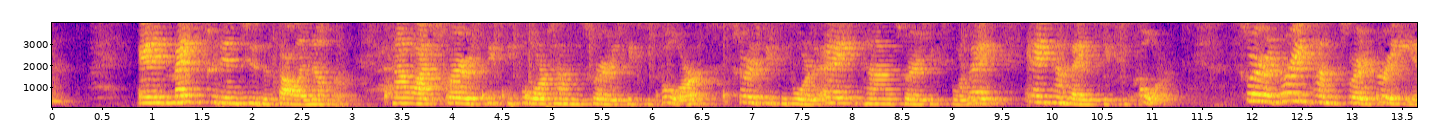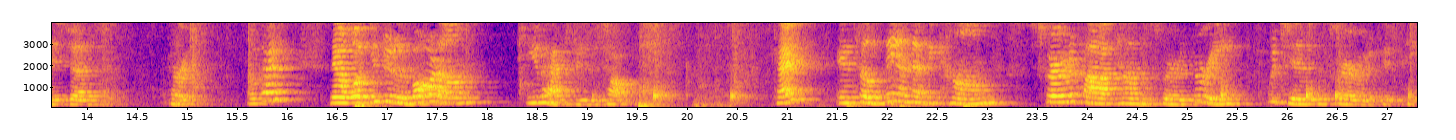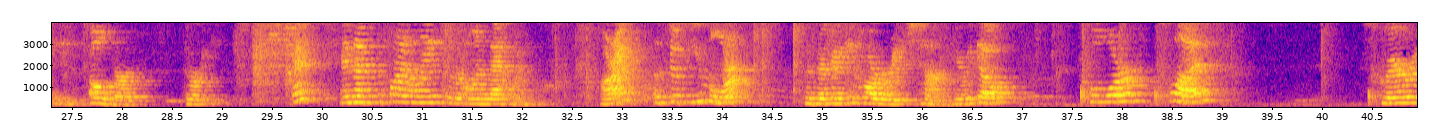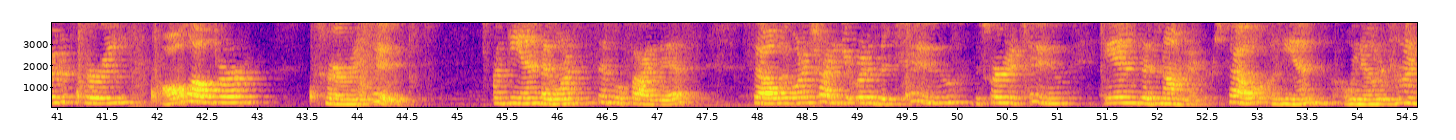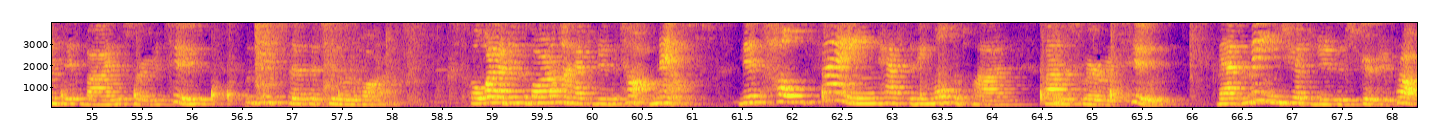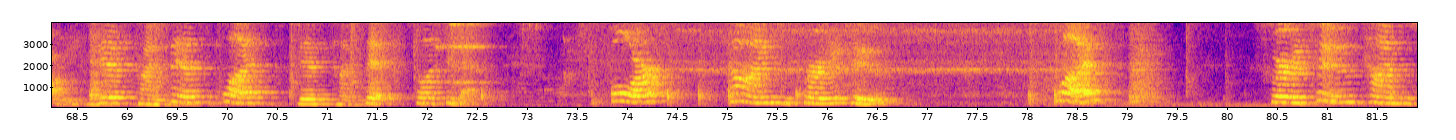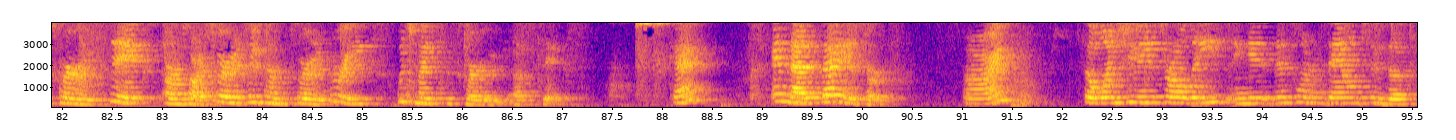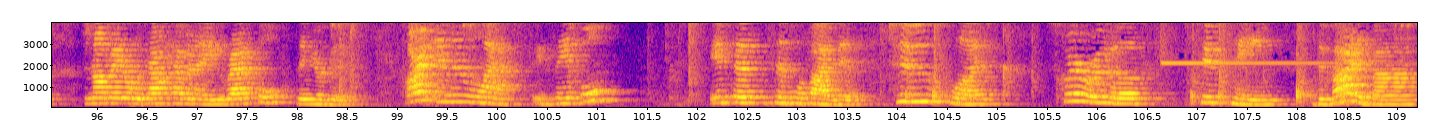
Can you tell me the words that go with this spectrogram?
and it makes it into the solid number. Kind of like square root of 64 times the square root of 64. Square root of 64 is 8 times square root of 64 is 8. And 8 times 8 is 64. Square root of 3 times the square root of 3 is just 3. Okay? Now what you do to the bottom you have to do the top. Okay? And so then that becomes square root of 5 times the square root of 3, which is the square root of 15 over 3. Okay? And that's the final answer on that one. All right, let's do a few more because they're going to get harder each time. Here we go. 4 plus square root of 3 all over square root of 2. Again, they want us to simplify this. So we want to try to get rid of the 2, the square root of 2, in the denominator. So, again, we know to times it by the square root of 2, which gives us a 2 on the bottom. But what I do the bottom, I have to do the top. Now, this whole thing has to be multiplied by the square root of 2. That means you have to do the distributive property. This times this plus this times this. So let's do that. 4 times the square root of 2 plus square root of 2 times the square root of 6, or I'm sorry, square root of 2 times the square root of 3, which makes the square root of 6. Okay? And that is that answer. Alright? So once you answer all these and get this one down to the denominator without having a radical, then you're good. Alright, and then the last example, it says to simplify this. 2 plus square root of 15 divided by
